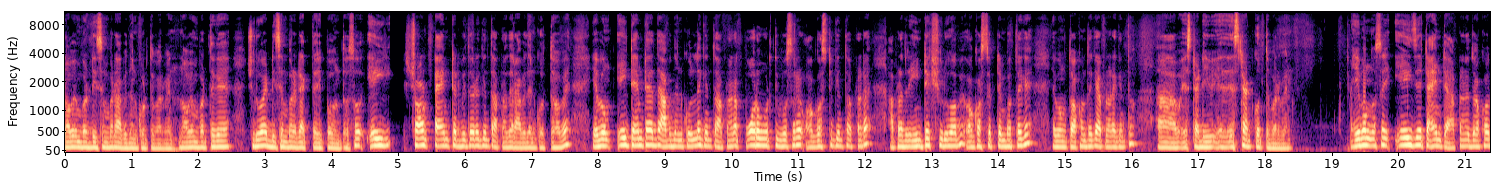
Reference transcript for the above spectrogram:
নভেম্বর, ডিসেম্বরে আবেদন করতে পারবেন। নভেম্বর থেকে শুরু হয় ডিসেম্বরের এক তারিখ পর্যন্ত। সো এই শর্ট টাইমটার ভিতরে কিন্তু আপনাদের আবেদন করতে হবে এবং এই টাইমটাতে আবেদন করলে কিন্তু আপনারা পরবর্তী বছরের অগস্টে কিন্তু আপনারা, আপনাদের ইনটেক শুরু হবে অগস্ট সেপ্টেম্বর থেকে এবং তখন থেকে আপনারা কিন্তু স্টাডি স্টার্ট করতে পারবেন। এবং হচ্ছে এই যে টাইমটা আপনারা যখন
